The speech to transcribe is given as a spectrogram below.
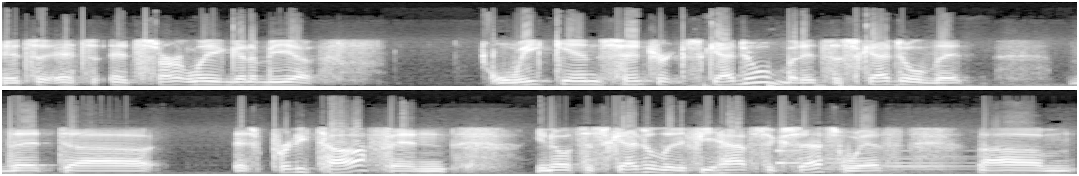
it's it's it's certainly going to be a weekend centric schedule, but it's a schedule that that uh, is pretty tough, and you know, it's a schedule that if you have success with, um,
